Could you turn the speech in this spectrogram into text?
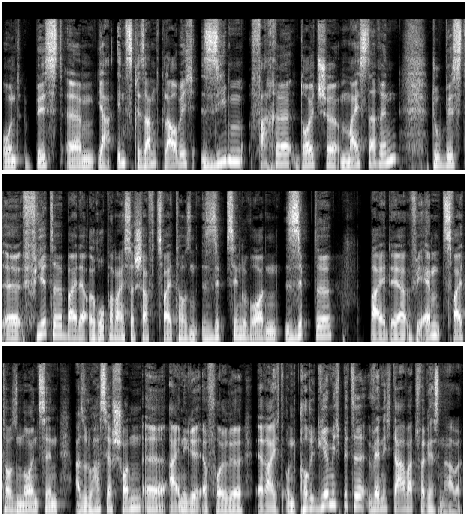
und bist ähm, ja insgesamt, glaube ich, siebenfache deutsche Meisterin. Du bist äh, vierte bei der Europameisterschaft 2017 geworden, siebte bei der WM 2019. Also du hast ja schon äh, einige Erfolge erreicht. Und korrigier mich bitte, wenn ich da was vergessen habe.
